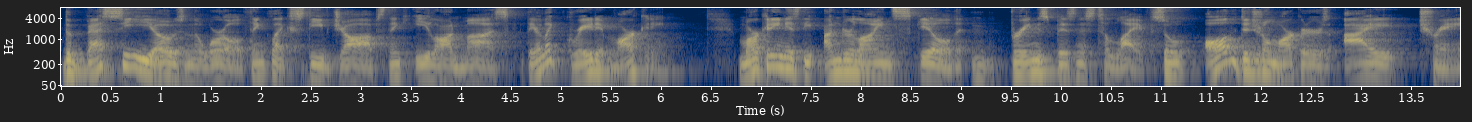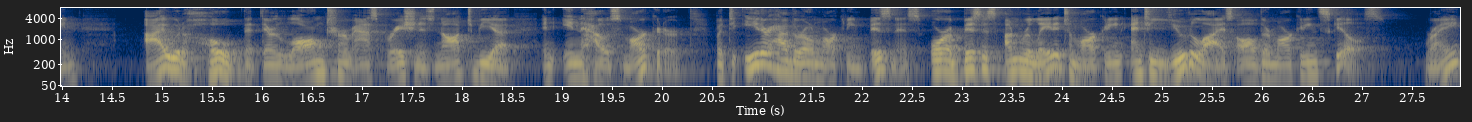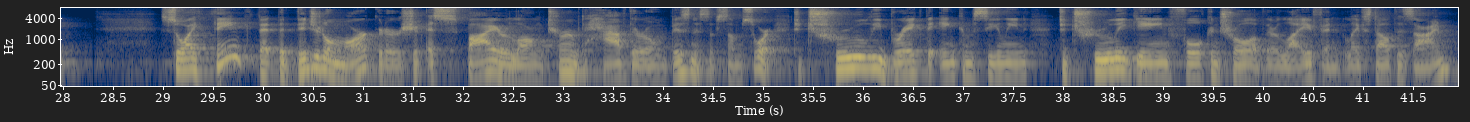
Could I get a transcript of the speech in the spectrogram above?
the best CEOs in the world, think like Steve Jobs, think Elon Musk, they're like great at marketing. Marketing is the underlying skill that brings business to life. So, all the digital marketers I train, I would hope that their long term aspiration is not to be a, an in house marketer, but to either have their own marketing business or a business unrelated to marketing and to utilize all of their marketing skills, right? So I think that the digital marketer should aspire long term to have their own business of some sort, to truly break the income ceiling, to truly gain full control of their life and lifestyle design.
